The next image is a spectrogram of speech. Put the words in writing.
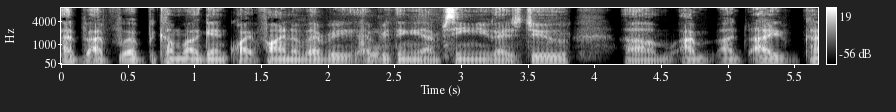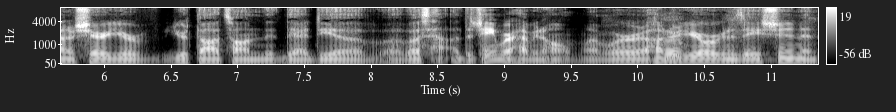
I've, I've, I've become again quite fond of every everything I'm seeing you guys do. Um, I'm, I, I kind of share your your thoughts on the, the idea of, of us, ha- the chamber having a home. Uh, We're a hundred year organization, and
